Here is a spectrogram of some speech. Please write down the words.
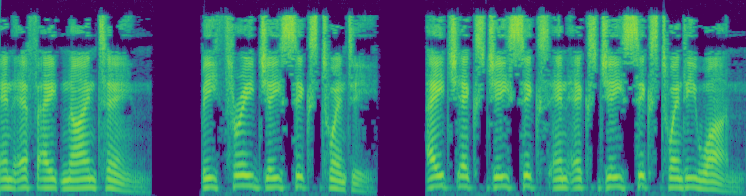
NF 819, B3 G620, HXG6 NXG 621,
